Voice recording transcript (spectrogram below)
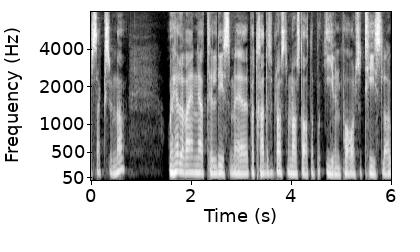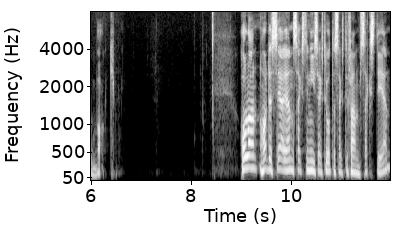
seks under. Og hele veien ned til de som er på 30.-plass, som da starter på even par, altså ti slag bak. Holland hadde serien 69, 68, 65, 61,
